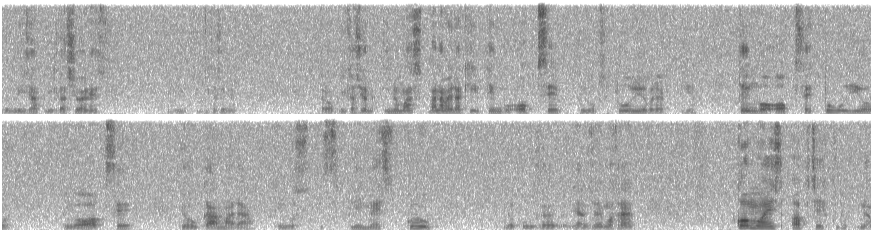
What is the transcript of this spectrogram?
Donde dice aplicaciones aplicación. Y nomás van a ver aquí tengo OPSE, tengo OPSE Studio, tengo OPSE Studio, tengo OPSE, tengo cámara, tengo Splimes Club, lo puedo usar, mira, yo voy a mostrar cómo es OPSE Club, no,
